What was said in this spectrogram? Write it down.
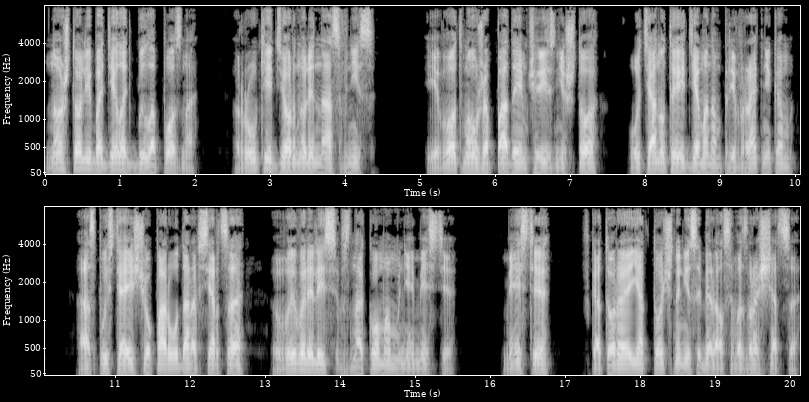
Но что-либо делать было поздно. Руки дернули нас вниз. И вот мы уже падаем через ничто, утянутые демоном-привратником, а спустя еще пару ударов сердца вывалились в знакомом мне месте. Месте, в которое я точно не собирался возвращаться.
